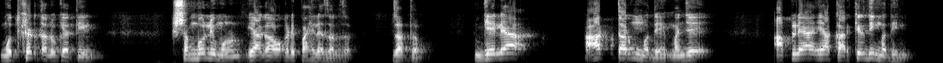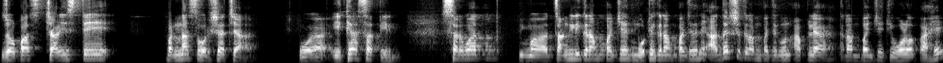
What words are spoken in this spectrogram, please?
मुदखेड तालुक्यातील शंभोली म्हणून या गावाकडे पाहिलं झालं जातं. गेल्या आठ टर्ममध्ये म्हणजे आपल्या या कारकिर्दीमधील जवळपास चाळीस ते पन्नास वर्षाच्या इतिहासातील सर्वात म, चांगली ग्रामपंचायत मोठी ग्रामपंचायत आणि आदर्श ग्रामपंचायत म्हणून आपल्या ग्रामपंचायती ओळख आहे.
